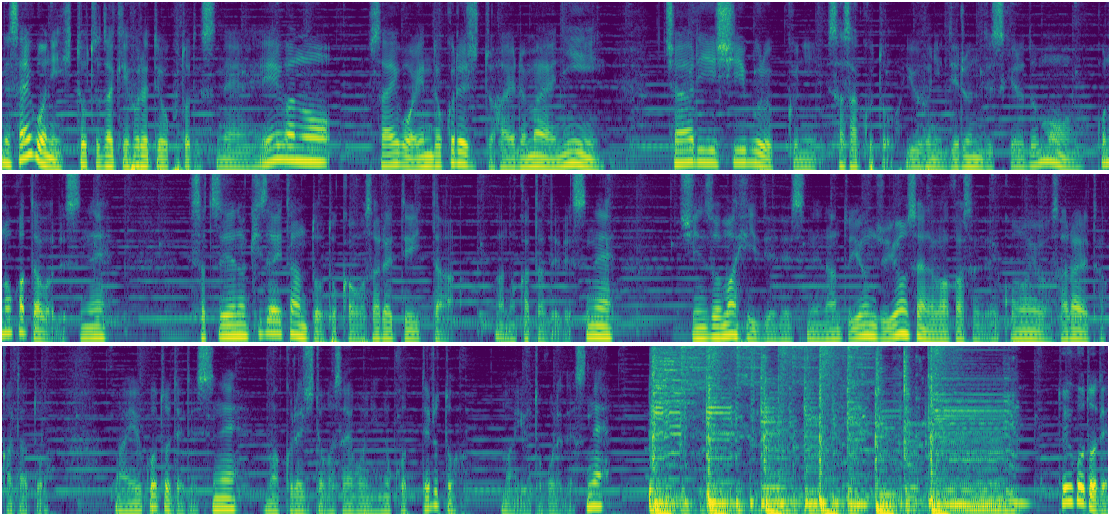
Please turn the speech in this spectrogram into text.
で、最後に一つだけ触れておくとですね、映画の最後エンドクレジット入る前に、チャーリー・シーブルックにささくというふうに出るんですけれども、この方はですね、撮影の機材担当とかをされていたあの方でですね、心臓麻痺でですね、なんと44歳の若さでこの世を去られた方と、まあ、いうことでですね、まあ、クレジットが最後に残ってると、まあ、いうところですね。ということで、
